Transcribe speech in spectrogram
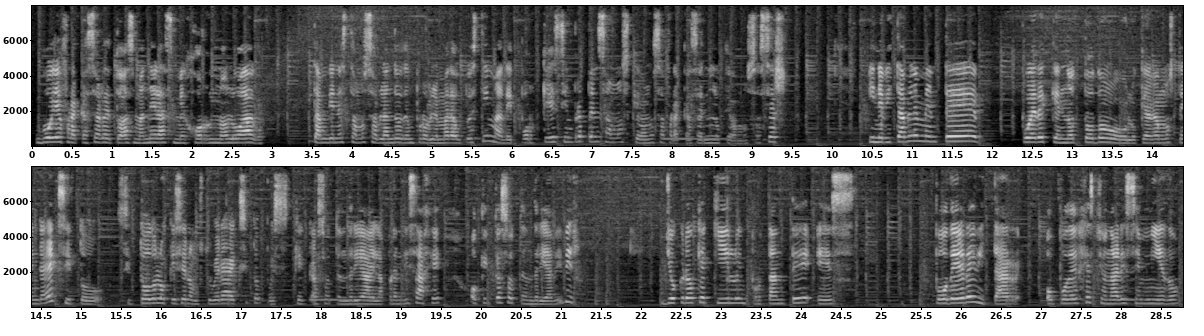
voy a fracasar de todas maneras, mejor no lo hago. También estamos hablando de un problema de autoestima, de por qué siempre pensamos que vamos a fracasar en lo que vamos a hacer. Inevitablemente puede que no todo lo que hagamos tenga éxito. Si todo lo que hiciéramos tuviera éxito, pues qué caso tendría el aprendizaje o qué caso tendría vivir. Yo creo que aquí lo importante es poder evitar o poder gestionar ese miedo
